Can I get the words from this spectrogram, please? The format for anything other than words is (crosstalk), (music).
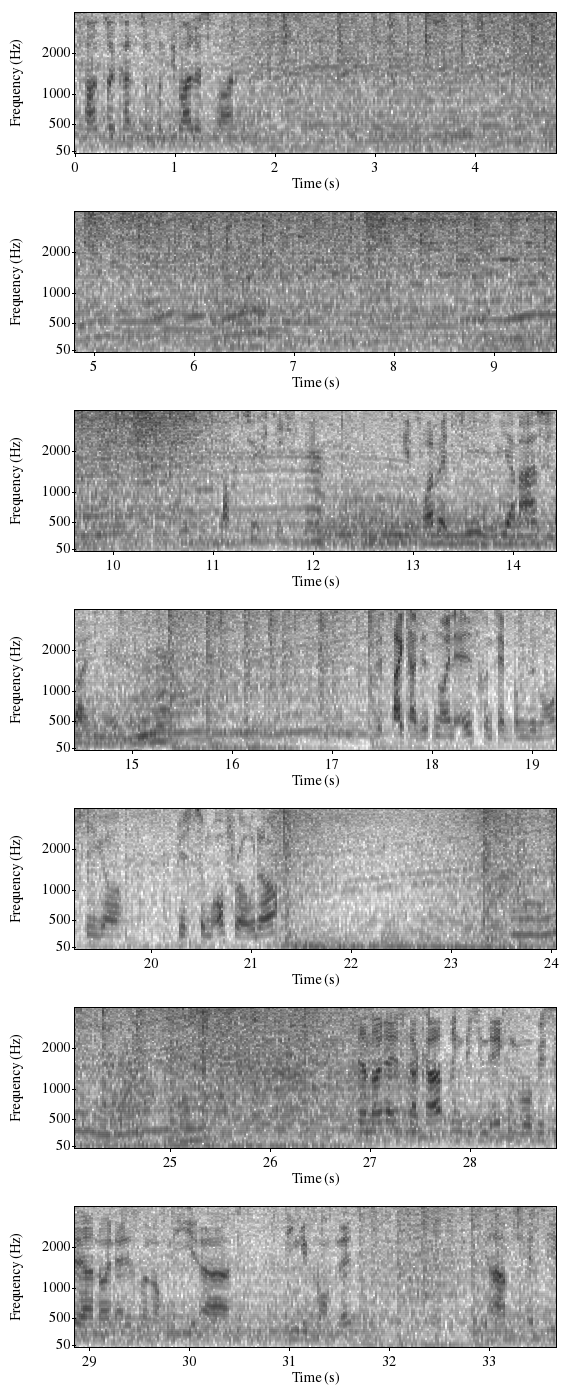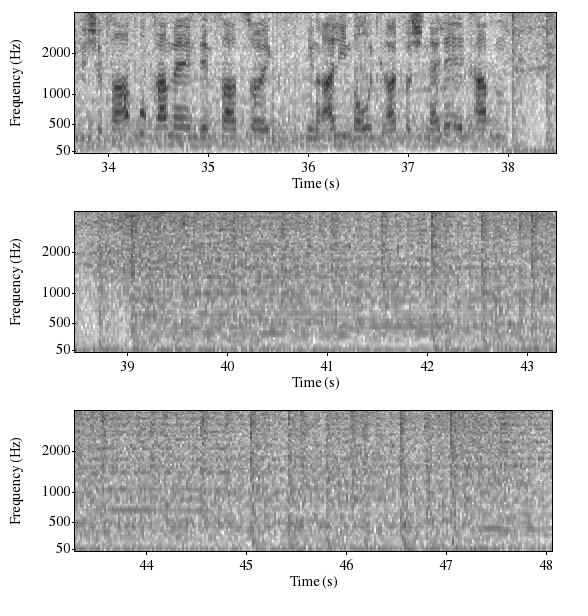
Fahrzeug kannst du im Prinzip alles fahren. Das macht süchtig. Es geht vorwärts wie, wie am Asphalt. Gell? Das zeigt halt das 911-Konzept vom Le Mans-Sieger bis zum Offroader. Der 911 Dakar bringt dich in Ecken, wo bisher 911 noch nie äh, hingekommen ist. Wir haben spezifische Fahrprogramme in dem Fahrzeug, den Rallye-Mode, gerade für schnelle Etappen.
